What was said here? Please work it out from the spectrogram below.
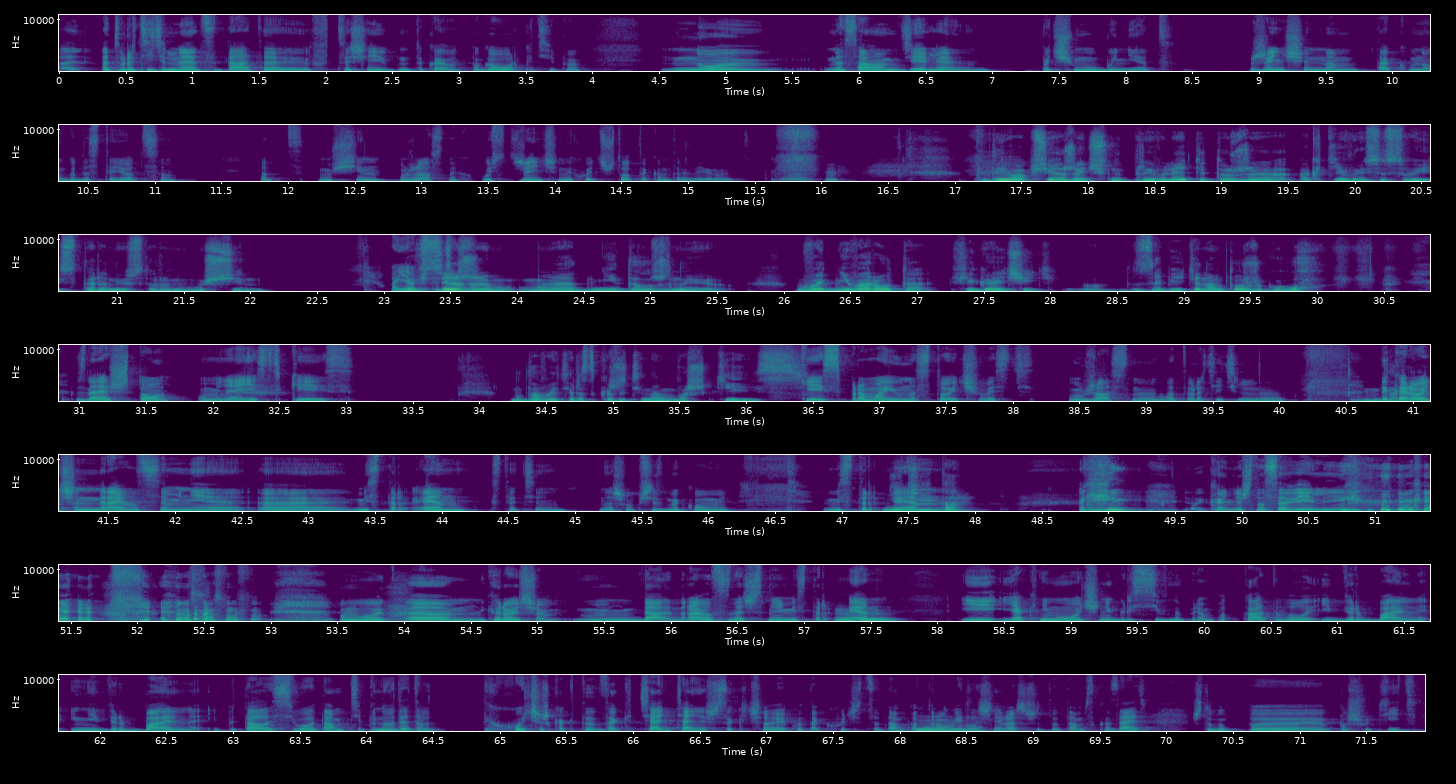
А, отвратительная цитата, точнее, ну, такая вот поговорка, типа. Но на самом деле, почему бы нет? Женщинам так много достается от мужчин ужасных. Пусть женщины хоть что-то контролируют. Да и вообще, женщины, проявляйте тоже активность со своей стороны в сторону мужчин. А я, Не кстати... все же мы одни должны в одни ворота фигачить. Забейте нам тоже гол. Знаешь что? У меня есть кейс. Ну давайте расскажите нам ваш кейс. Кейс про мою настойчивость. Ужасную, отвратительную. Давай. Да, короче, нравился мне э, мистер Н, кстати, наш общий знакомый. Мистер Никита? Н... Конечно, Савелий. Вот. Эм, короче, да, нравился, значит, мне мистер Н. И я к нему очень агрессивно прям подкатывала, и вербально, и невербально, и пыталась его там, типа, ну вот это вот ты хочешь как-то так тя тянешься к человеку, так хочется там потрогать, no, no. лишний раз что-то там сказать, чтобы по пошутить.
